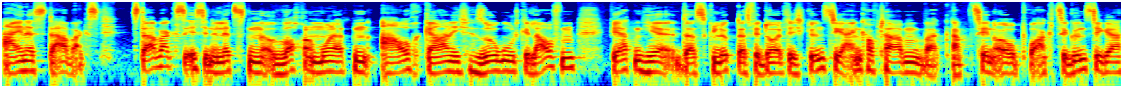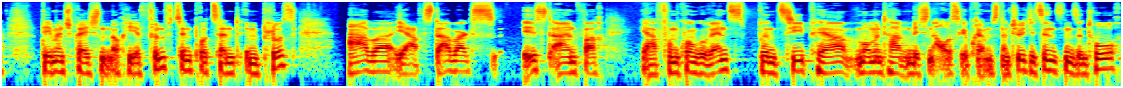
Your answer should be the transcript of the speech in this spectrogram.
Eine Starbucks. Starbucks ist in den letzten Wochen und Monaten auch gar nicht so gut gelaufen. Wir hatten hier das Glück, dass wir deutlich günstiger einkauft haben, war knapp 10 Euro pro Aktie günstiger, dementsprechend noch hier 15 Prozent im Plus. Aber ja, Starbucks ist einfach ja, vom Konkurrenzprinzip her momentan ein bisschen ausgebremst. Natürlich, die Zinsen sind hoch.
